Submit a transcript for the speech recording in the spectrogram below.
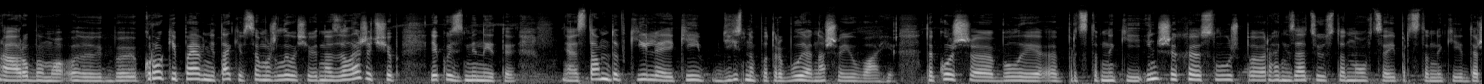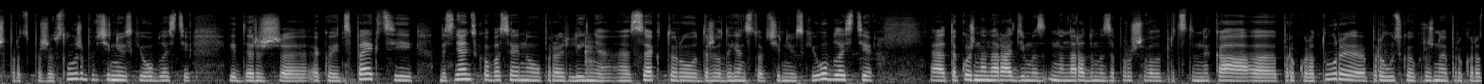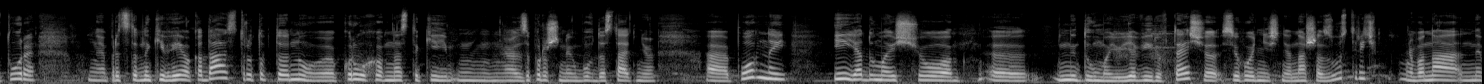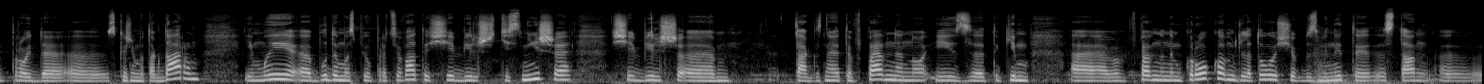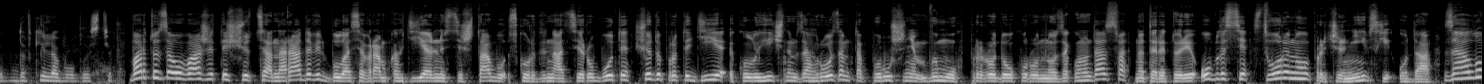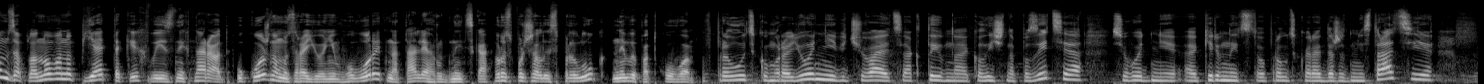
робимо е, якби кроки певні, так і все можливе, що від нас залежить, щоб якось змінити стан довкілля, який дійсно потребує нашої уваги. Також е, були е, представники інших е, служб організацій установ, це і представники Держпродспоживслужби в Чернігівській області, і Держекоінспекції, Деснянського басейного управління, е, сектору Держводагентства в Чернігівській області. Е, Також на нараді ми на нараду ми запрошували представника е, прокуратури Прилуцької окружної прокуратури, е, представників геокадастру. Тобто, ну круг в нас такий запрошених був достатньо е, повний. І я думаю, що е, не думаю, я вірю в те, що сьогоднішня наша зустріч вона не пройде, е, скажімо так, даром, і ми будемо співпрацювати ще більш тісніше, ще більш. так, знаєте, впевнено і з таким впевненим кроком для того, щоб змінити стан е, довкілля в області. Варто зауважити, що ця нарада відбулася в рамках діяльності штабу з координації роботи щодо протидії екологічним загрозам та порушенням вимог природоохоронного законодавства на території області, створеного при Чернігівській ОДА. Загалом заплановано п'ять таких виїзних нарад. У кожному з районів говорить Наталія Грудницька. Розпочали з прилук не випадково. В Прилуцькому районі відчувається активна екологічна позиція. Сьогодні е, керівництво Прилуцької райдержадміністрації,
